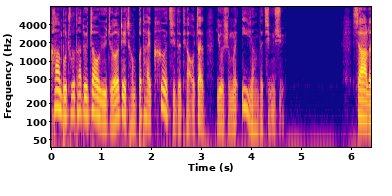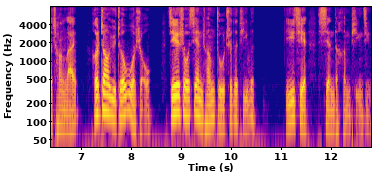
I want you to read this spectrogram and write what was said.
看不出他对赵玉哲这场不太客气的挑战有什么异样的情绪。下了场来和赵玉哲握手，接受现场主持的提问，一切显得很平静。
